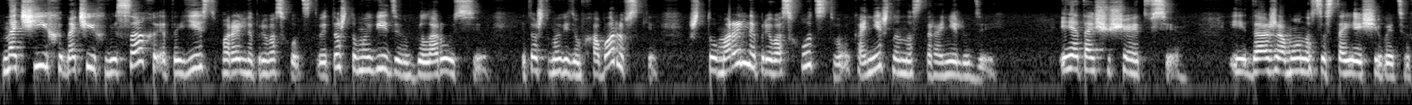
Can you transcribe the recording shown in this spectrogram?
На, чьих, на чьих весах это есть моральное превосходство. И то, что мы видим в Беларуси, и то, что мы видим в Хабаровске, что моральное превосходство, конечно, на стороне людей. И это ощущают все. И даже ОМОНовцы, состоящие в этих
